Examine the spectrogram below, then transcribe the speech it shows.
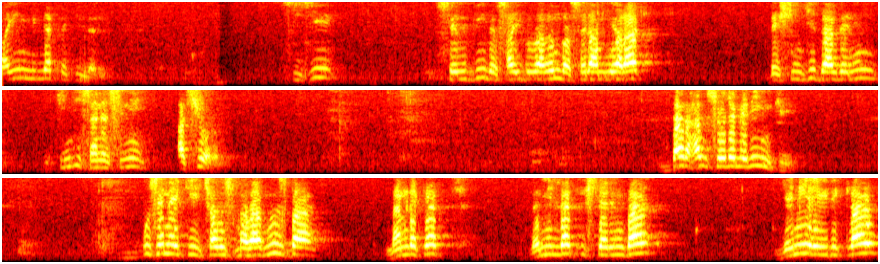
Sayın milletvekilleri, sizi sevgi ve saygılarımla selamlayarak beşinci devrenin ikinci senesini açıyorum. Derhal söylemeliyim ki, bu seneki çalışmalarınız da memleket ve millet işlerinde yeni eğilikler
